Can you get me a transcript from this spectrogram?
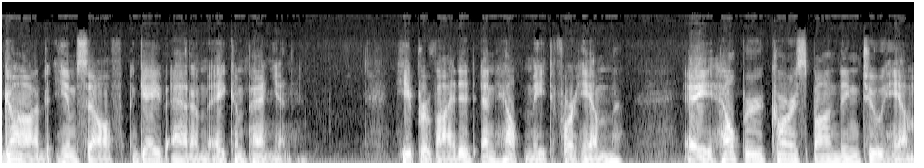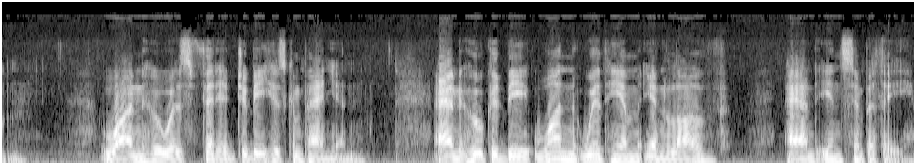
God himself gave Adam a companion. He provided an helpmeet for him, a helper corresponding to him, one who was fitted to be his companion, and who could be one with him in love and in sympathy.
